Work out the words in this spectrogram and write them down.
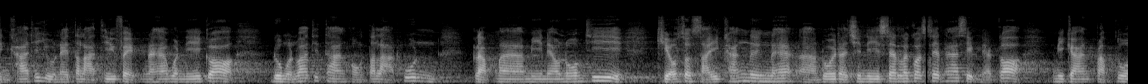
สินค้าที่อยู่ในตลาดทีเฟกนะฮะวันนี้ก็ดูเหมือนว่าทิศทางของตลาดหุ้น กลับมามีแนวโน้มที่เขียวสดใสอีกครั้งหนึ่งนะฮะโดยดัชนีเซ็ตแล้วก็เซ็ต50 เนี่ยก็มีการปรับตัว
